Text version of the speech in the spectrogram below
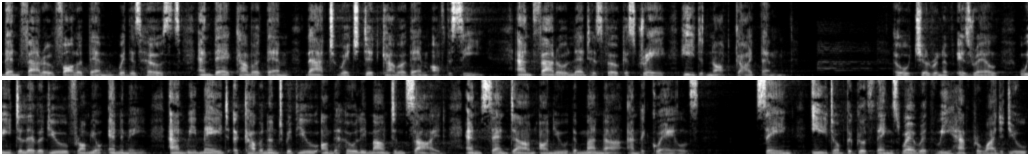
Then Pharaoh followed them with his hosts, and there covered them that which did cover them of the sea. And Pharaoh led his folk astray, he did not guide them. O children of Israel, we delivered you from your enemy, and we made a covenant with you on the holy mountain side, and sent down on you the manna and the quails saying, Eat of the good things wherewith we have provided you,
